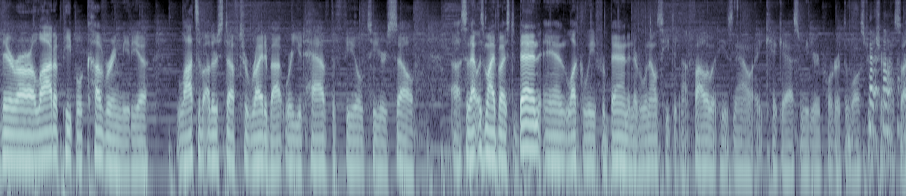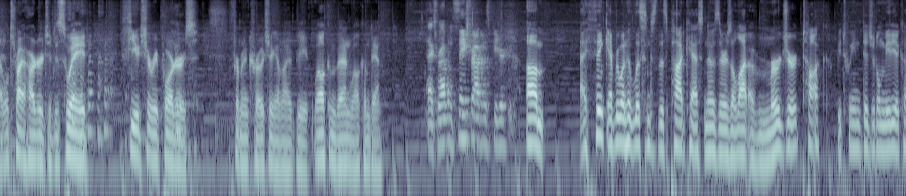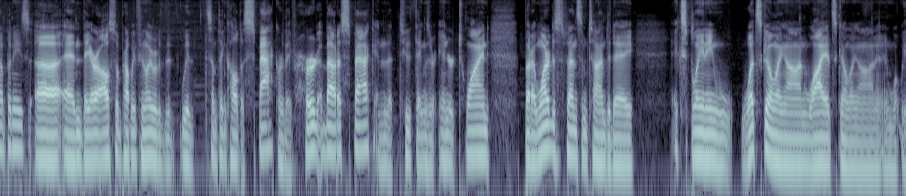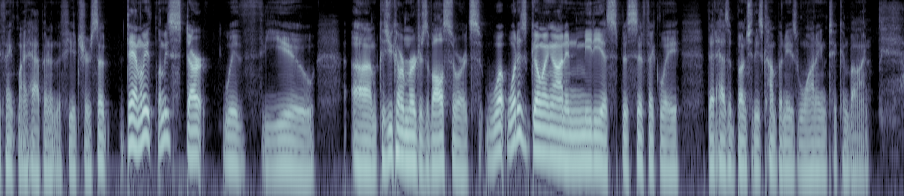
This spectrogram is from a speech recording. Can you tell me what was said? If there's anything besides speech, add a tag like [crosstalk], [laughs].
There are a lot of people covering media, lots of other stuff to write about where you'd have the field to yourself." Uh, so that was my advice to Ben, and luckily for Ben and everyone else, he did not follow it. He's now a kick ass media reporter at the Wall Street Journal. So I will try harder to dissuade [laughs] future reporters from encroaching on my beat. Welcome, Ben. Welcome, Dan. Thanks for having us. Thanks for having us, Peter. Um, I think everyone who listens to this podcast knows there's a lot of merger talk between digital media companies, uh, and they are also probably familiar with the, with something called a SPAC, or they've heard about a SPAC, and the two things are intertwined but I wanted to spend some time today explaining what's going on, why it's going on, and what we think might happen in the future. So, Dan, let me let me start with you because um, you cover mergers of all sorts. What what is going on in media specifically that has a bunch of these companies wanting to combine?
